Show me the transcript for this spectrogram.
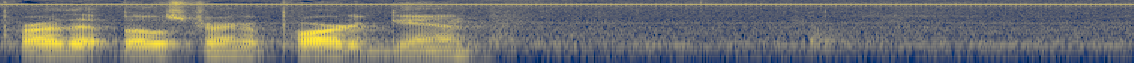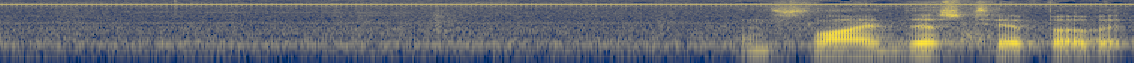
pry that bowstring apart again and slide this tip of it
